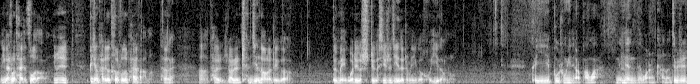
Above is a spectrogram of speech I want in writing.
应该说他也做到了，因为毕竟他这个特殊的拍法嘛，他啊，他让人沉浸到了这个对美国这个这个新世纪的这么一个回忆当中。可以补充一点八卦，那天在网上看到，就是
